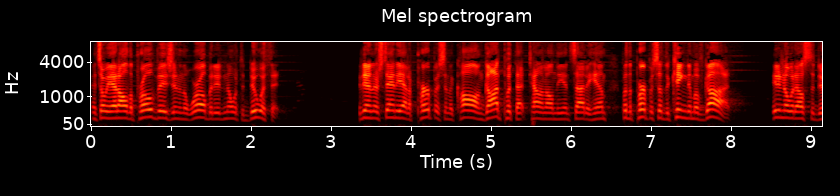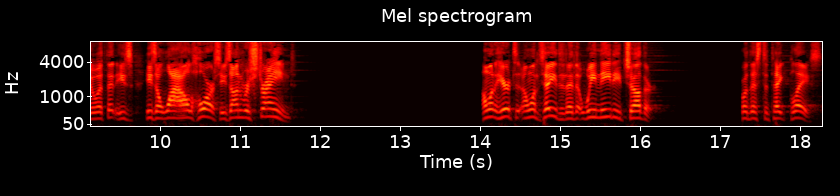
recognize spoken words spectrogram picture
And so he had all the provision in the world, but he didn't know what to do with it. He didn't understand he had a purpose and a call, and God put that talent on the inside of him for the purpose of the kingdom of God. He didn't know what else to do with it. He's, he's a wild horse, he's unrestrained. I want, to hear I want to tell you today that we need each other for this to take place.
